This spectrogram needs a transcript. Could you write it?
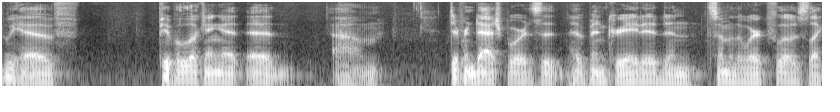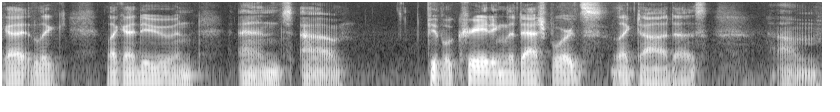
we have people looking at, at um, different dashboards that have been created and some of the workflows like I like like I do and and um, people creating the dashboards like Taha does. Um,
